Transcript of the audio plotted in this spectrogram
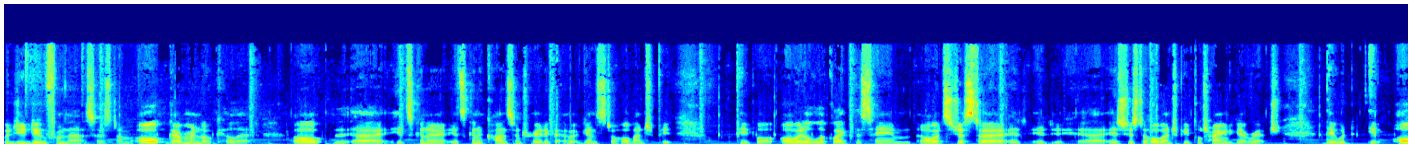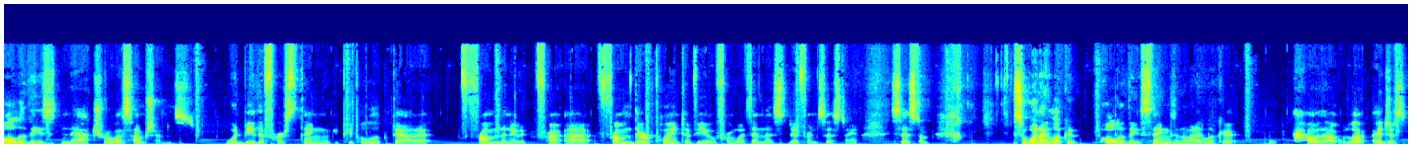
would you do from that system? Oh, government will kill it. Oh, uh, it's gonna it's gonna concentrate against a whole bunch of people people oh it'll look like the same oh it's just a it, it uh, it's just a whole bunch of people trying to get rich they would it, all of these natural assumptions would be the first thing people looked at it from the new from, uh, from their point of view from within this different system system so when i look at all of these things and when i look at how that would look i just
